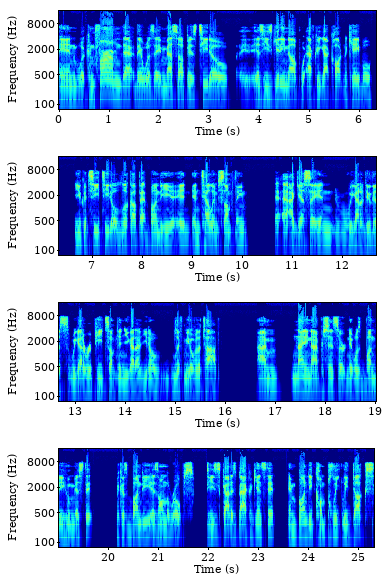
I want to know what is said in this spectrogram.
And what confirmed that there was a mess up is Tito, as he's getting up after he got caught in the cable, you could see Tito look up at Bundy and, and tell him something. I guess saying, we got to do this. We got to repeat something. You got to, you know, lift me over the top. I'm 99% certain it was Bundy who missed it because Bundy is on the ropes. He's got his back against it, and Bundy completely ducks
